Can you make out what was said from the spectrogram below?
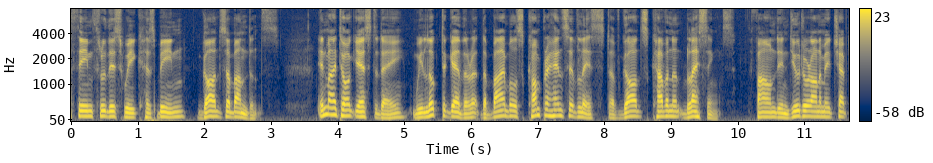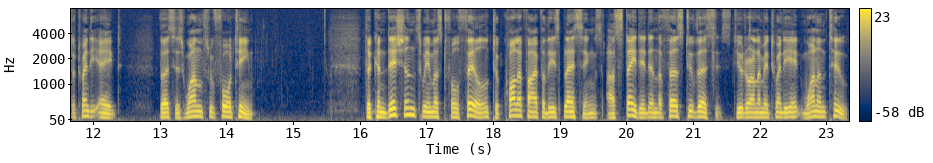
theme through this week has been God's abundance. In my talk yesterday, we looked together at the Bible's comprehensive list of God's covenant blessings found in Deuteronomy chapter 28, verses 1 through 14. The conditions we must fulfill to qualify for these blessings are stated in the first two verses, Deuteronomy 28, 1 and 2.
